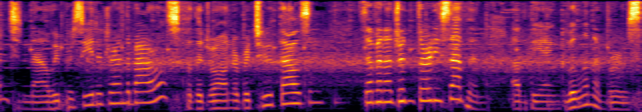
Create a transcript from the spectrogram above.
And now we proceed to turn the barrels for the draw number 2,737 of the Anguilla numbers.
